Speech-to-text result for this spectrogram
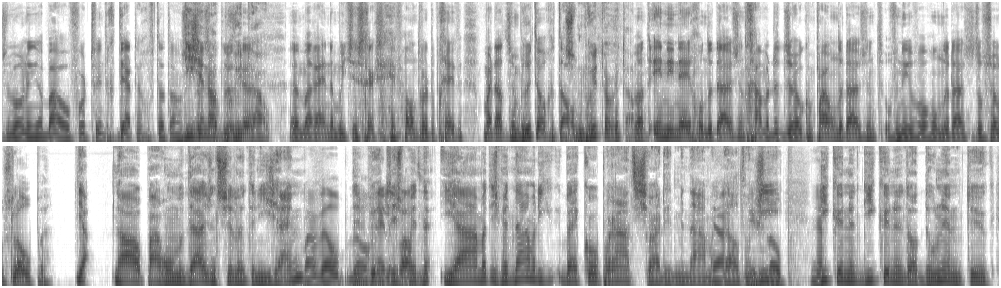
900.000 woningen bouwen voor 2030. Of dat dan Die zijn ook lukken. bruto. Eh, Marijn, daar moet je straks even antwoord op geven. Maar dat is een bruto getal. Dat is een bruto getal. Want in die 900.000 gaan we er dus ook een paar honderdduizend, of in ieder geval 100.000 of zo slopen. Ja, nou, een paar honderdduizend zullen het er niet zijn. Maar wel, wel het is met, ja, maar het is met name die, bij coöperaties waar dit met name Ja, geldt. die Want die, sloop, ja. die, kunnen, die kunnen dat doen. En natuurlijk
